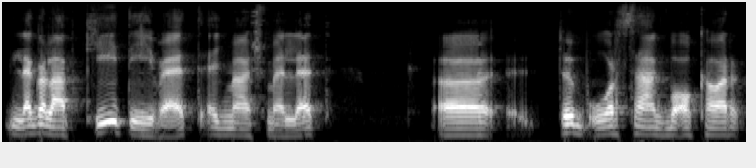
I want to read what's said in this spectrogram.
legalább két évet egymás mellett több országba akár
